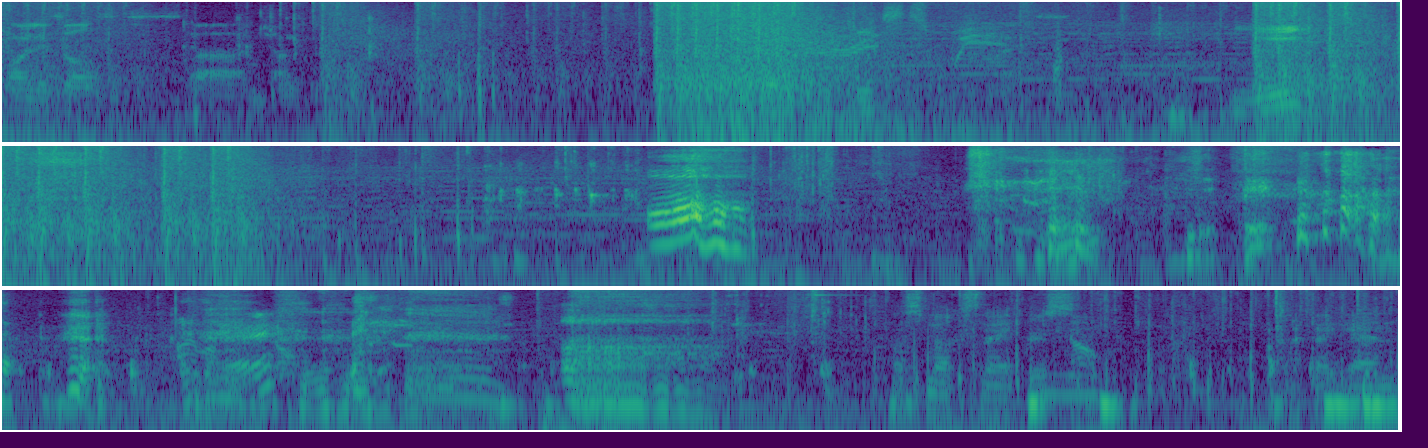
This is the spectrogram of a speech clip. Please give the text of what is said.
One is also uh, jungle. Yeet. Oh! Oh. I'll smoke snipers. If I can.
